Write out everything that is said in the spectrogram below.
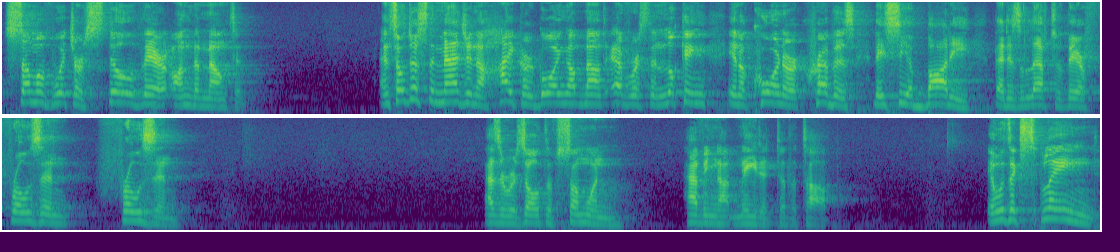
some of which are still there on the mountain. And so just imagine a hiker going up Mount Everest and looking in a corner, a crevice, they see a body that is left there frozen, frozen, as a result of someone having not made it to the top. It was explained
